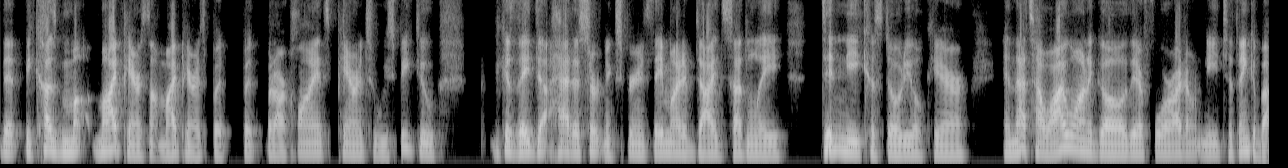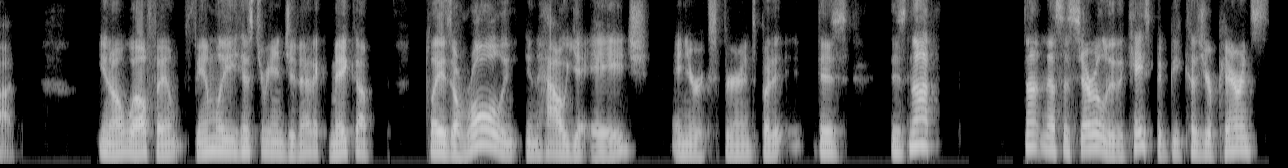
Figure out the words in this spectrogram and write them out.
that because my, my, parents, not my parents, but but but our clients' parents who we speak to, because they had a certain experience, they might have died suddenly, didn't need custodial care, and that's how I want to go. Therefore, I don't need to think about it. You know, well, fam- family history and genetic makeup plays a role in, in how you age and your experience, but it, there's there's not not necessarily the case, but because your parents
